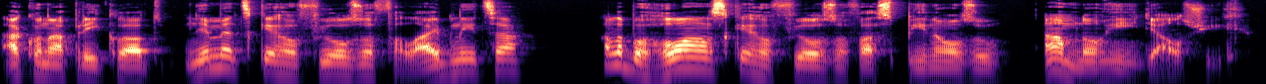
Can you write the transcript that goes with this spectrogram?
ako napríklad nemeckého filozofa Leibnica alebo holandského filozofa Spinozu a mnohých ďalších.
